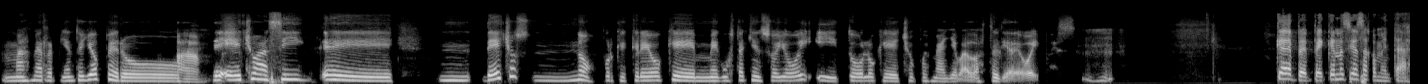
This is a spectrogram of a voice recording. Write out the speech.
más me arrepiento yo, pero ah, de hecho así eh, de hecho, no, porque creo que me gusta quien soy hoy y todo lo que he hecho pues me ha llevado hasta el día de hoy, pues. ¿Qué, Pepe? ¿Qué nos ibas a comentar?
